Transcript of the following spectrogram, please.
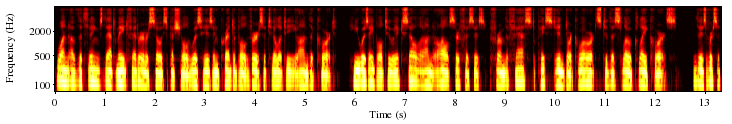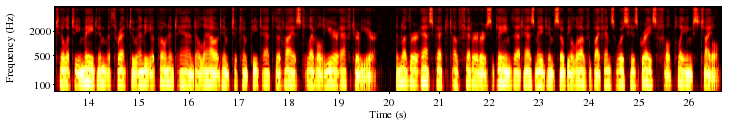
One of the things that made Federer so special was his incredible versatility on the court. He was able to excel on all surfaces, from the fast paced indoor courts to the slow clay courts. This versatility made him a threat to any opponent and allowed him to compete at the highest level year after year. Another aspect of Federer's game that has made him so beloved by fans was his graceful playing style.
